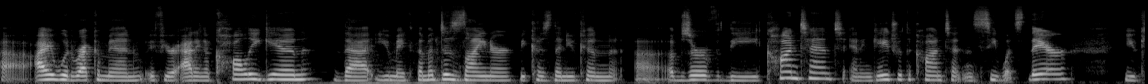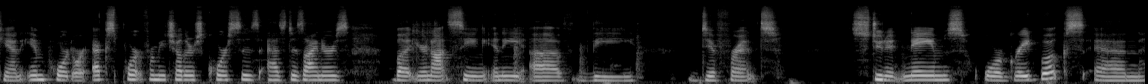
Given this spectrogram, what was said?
uh, I would recommend if you're adding a colleague in that you make them a designer because then you can uh, observe the content and engage with the content and see what's there. You can import or export from each other's courses as designers, but you're not seeing any of the different student names or grade books and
